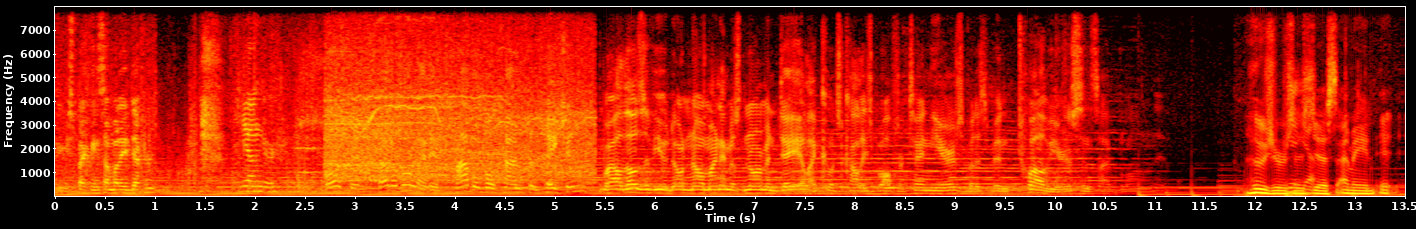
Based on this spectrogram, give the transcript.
Are you expecting somebody different? Younger. Most incredible and improbable confrontation. Well, those of you who don't know, my name is Norman Dale. I coached college ball for 10 years, but it's been 12 years since I've blown it. Hoosiers Yeah, is yeah. just. I mean, it,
